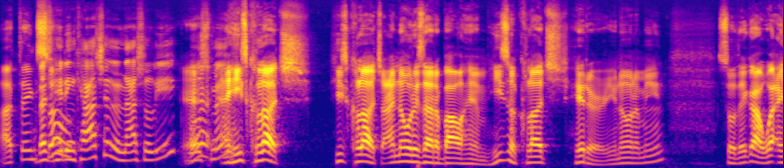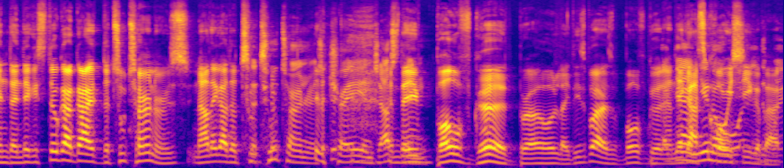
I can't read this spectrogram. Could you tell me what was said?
I think so. best so. hitting catcher in the National League. Yeah, Will Smith. and he's clutch. He's clutch. I noticed that about him. He's a clutch hitter. You know what I mean? So they got what, and then they still got guys, the two Turners. Now they got the two the two Turners, Trey and and Justin. they both good, bro. Like these guys are both good, and they got you know, Corey Seager back.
